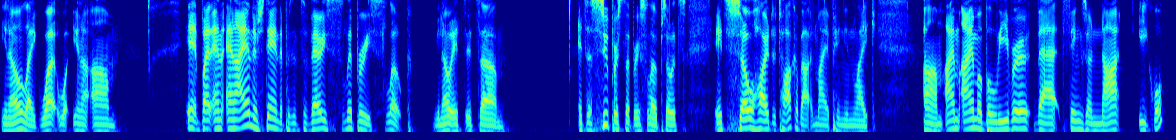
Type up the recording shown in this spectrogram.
you know, like what what you know, um, it, but and and I understand it because it's a very slippery slope. You know, it's it's um it's a super slippery slope. So it's it's so hard to talk about, in my opinion. Like, um, I'm I'm a believer that things are not equal.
